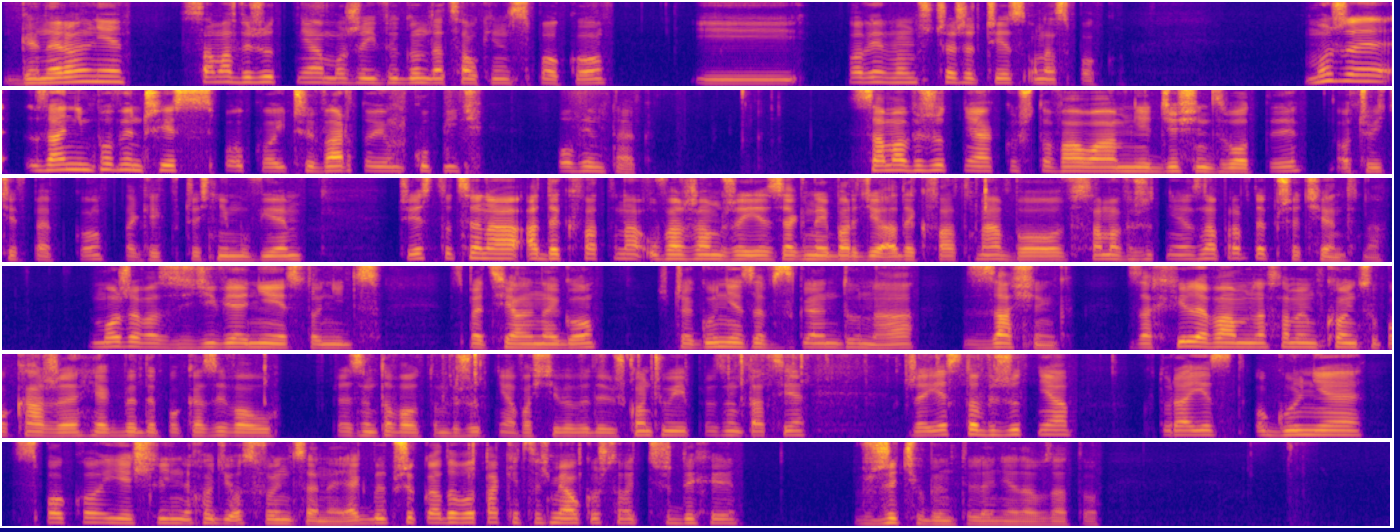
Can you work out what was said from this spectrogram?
Generalnie sama wyrzutnia może i wygląda całkiem spoko i powiem Wam szczerze, czy jest ona spoko. Może zanim powiem, czy jest spoko i czy warto ją kupić, powiem tak. Sama wyrzutnia kosztowała mnie 10 zł, oczywiście w Pepko, tak jak wcześniej mówiłem. Czy jest to cena adekwatna? Uważam, że jest jak najbardziej adekwatna, bo sama wyrzutnia jest naprawdę przeciętna. Może Was zdziwię, nie jest to nic specjalnego, szczególnie ze względu na zasięg. Za chwilę Wam na samym końcu pokażę, jak będę pokazywał, prezentował tą wyrzutnię, właściwie będę już kończył jej prezentację, że jest to wyrzutnia, która jest ogólnie spoko, jeśli chodzi o swoją cenę. Jakby przykładowo takie coś miało kosztować 3 dychy, w życiu bym tyle nie dał za to.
